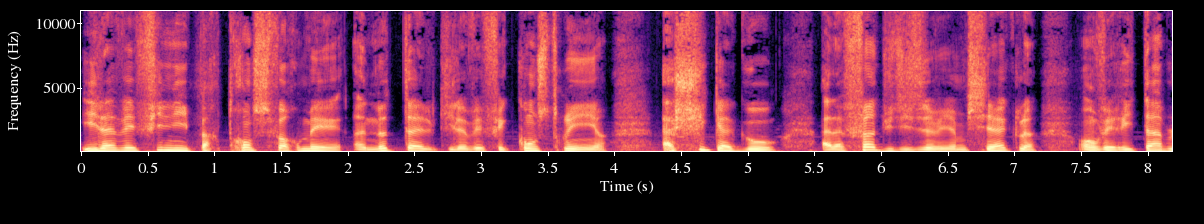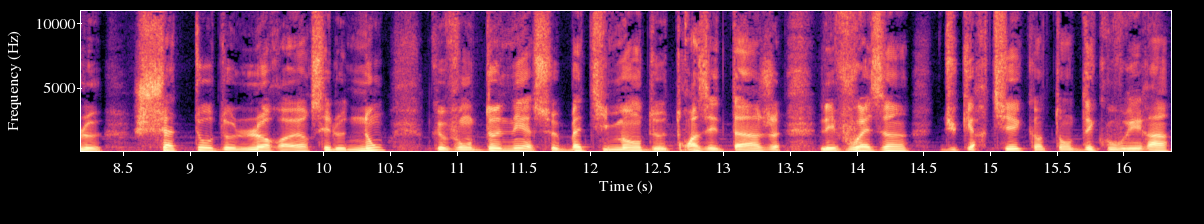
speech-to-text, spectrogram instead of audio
Il avait fini par transformer un hôtel qu'il avait fait construire à Chicago à la fin du 19e siècle en véritable château de l'horreur. C'est le nom que vont donner à ce bâtiment de trois étages les voisins du quartier quand on découvrira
